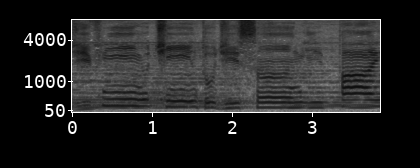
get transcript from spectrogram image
de vinho tinto de sangue, Pai.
